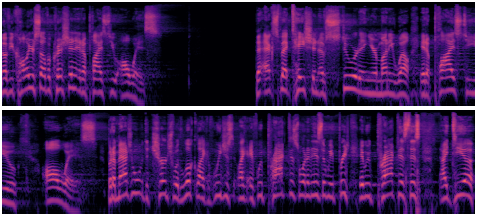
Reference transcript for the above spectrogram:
No, if you call yourself a Christian, it applies to you always. The expectation of stewarding your money well, it applies to you always. But imagine what the church would look like if we just like if we practice what it is that we preach, if we practice this idea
